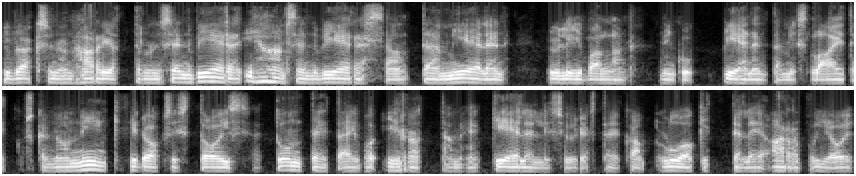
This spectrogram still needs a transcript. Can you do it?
hyväksynnän harjoittelu, niin sen viere, ihan sen vieressä on tämä mielen ylivallan niin kuin pienentämislaite, koska ne on niin sidoksissa toisissa. Tunteita ei voi irrottaa meidän kielellisyydestä, joka luokittelee, arvioi,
